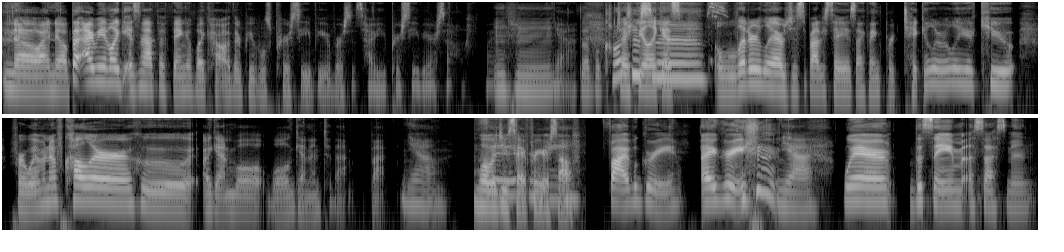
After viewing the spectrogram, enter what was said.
No, I know. But I mean, like, isn't that the thing of like how other people perceive you versus how you perceive yourself? Like, Mm-hmm. Yeah. Double Which I feel like is literally, I was just about to say, is I think particularly acute for women of color who, again, we'll we'll get into that. But yeah, what would you say for yourself? Five agree. I agree. Yeah, Where the same assessment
